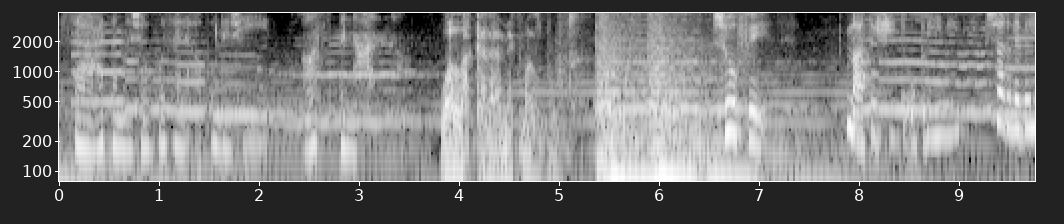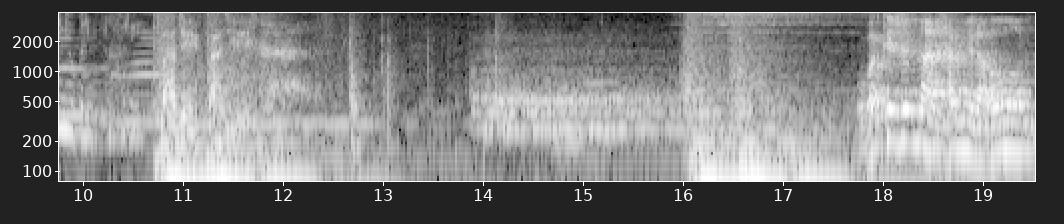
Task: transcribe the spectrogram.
ساعتها منجوزها لأبو نجيب غصب عنا والله كلامك مزبوط. شوفي ما في شي تقبريني شغلة بيني وبين صهري بعد هيك بعد هيك. وبركي جبنا هالحرمه لهون.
